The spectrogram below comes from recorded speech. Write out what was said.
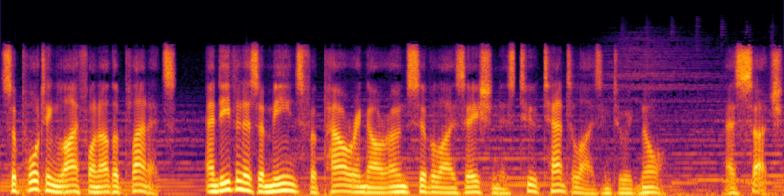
supporting life on other planets, and even as a means for powering our own civilization is too tantalizing to ignore. As such,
